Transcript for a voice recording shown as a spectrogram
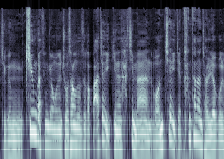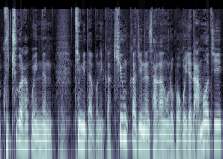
지금 키움 같은 경우는 조상우 선수가 빠져 있기는 하지만 원체 이제 탄탄한 전력을 구축을 하고 있는 팀이다 보니까 키움까지는 4강으로 보고 이제 나머지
